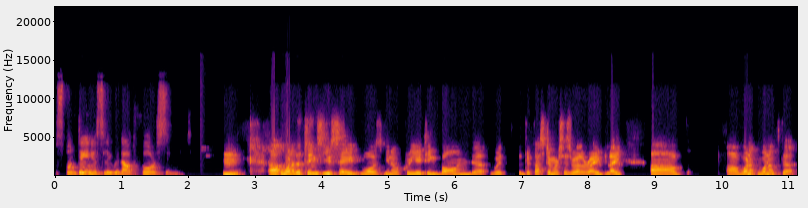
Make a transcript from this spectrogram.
spontaneously without forcing Mm. Uh, one of the things you said was, you know, creating bond uh, with the customers as well, right? Like uh, uh, one of one of the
